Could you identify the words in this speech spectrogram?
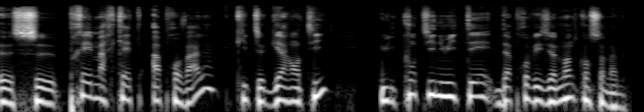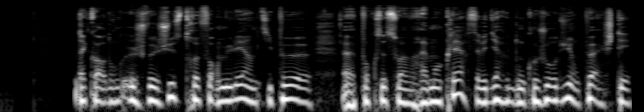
euh, ce pré-market approval qui te garantit une continuité d'approvisionnement de consommables. D'accord, donc je veux juste reformuler un petit peu euh, pour que ce soit vraiment clair. Ça veut dire que donc aujourd'hui on peut acheter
